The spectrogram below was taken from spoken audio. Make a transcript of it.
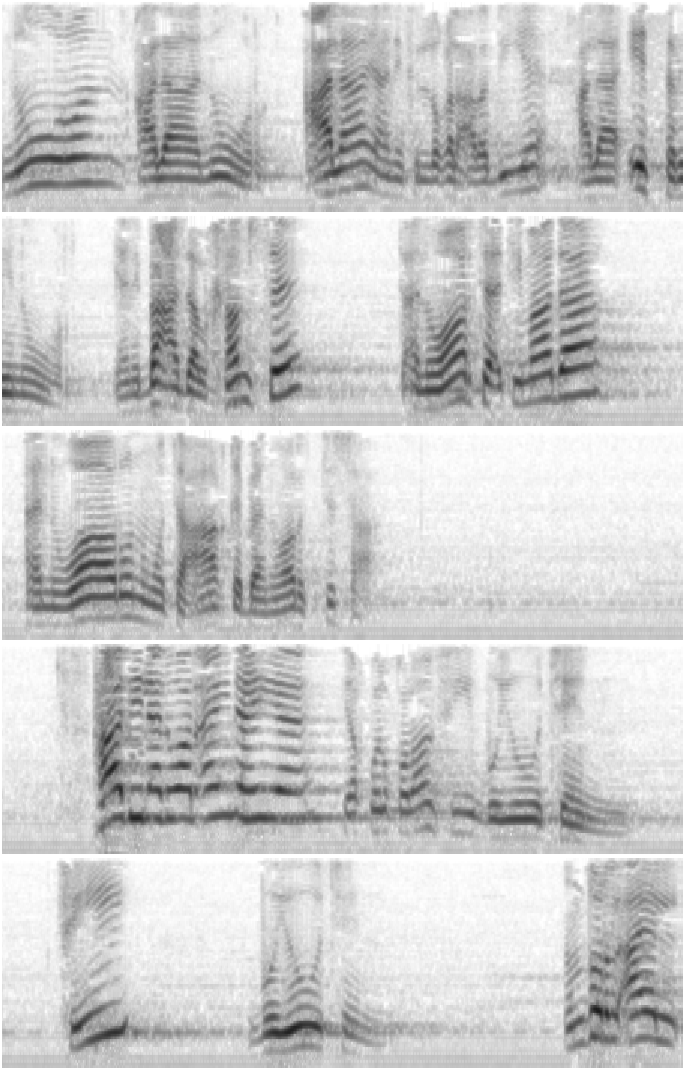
نور على نور. على يعني في اللغة العربية على إثر نور. يعني بعد الخمسة أنوار تأتي ماذا؟ أنوار متعاقبة أنوار التسعة. هذه الأنوار أين هي؟ يقول القرآن في بيوت. في بيوت. انظر الآية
